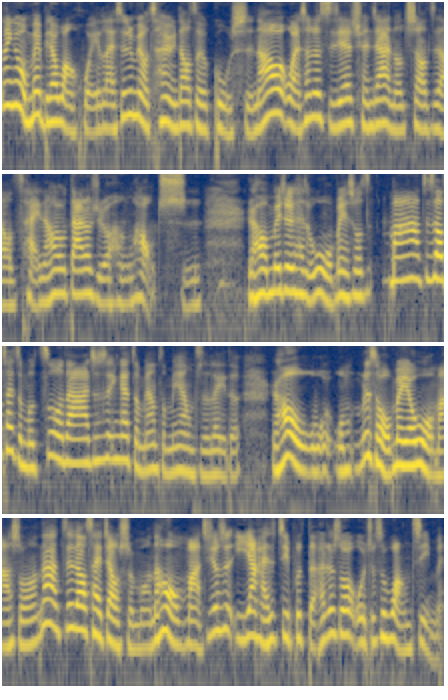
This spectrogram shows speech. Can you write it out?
那因为我妹比较晚回来，所以就没有参与到这个故事。然后晚上就直接全家人都吃到这道菜，然后大家都觉得很好吃。然后我妹就开始问我妹说：“妈，这道菜怎么做的啊？就是应该怎么样怎么。”样之类的，然后我我那时候我妹又问我妈说：“那这道菜叫什么？”然后我玛姬就是一样还是记不得，她就说：“我就是忘记没，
